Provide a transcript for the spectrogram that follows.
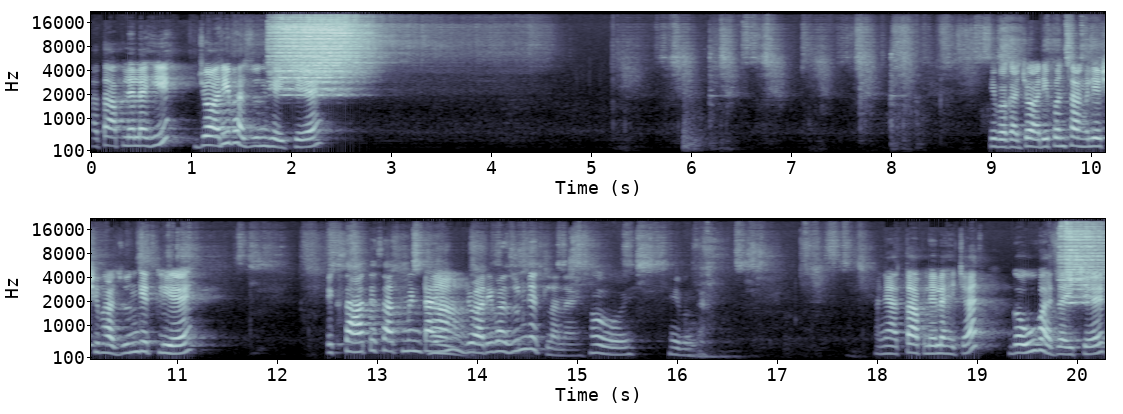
आता आपल्याला ही ज्वारी भाजून घ्यायची आहे. ही बघा ज्वारी पण चांगली अशी भाजून घेतली आहे. एक सहा ते सात मिनिटांनी. ज्वारी भाजून घेतला नाही. होय. हे बघा. आणि आता आपल्याला ह्याच्यात गहू भाजायचे आहेत.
